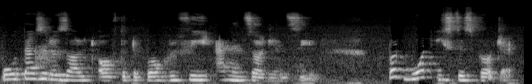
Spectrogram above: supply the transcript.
both as a result of the topography and insurgency. But what is this project?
